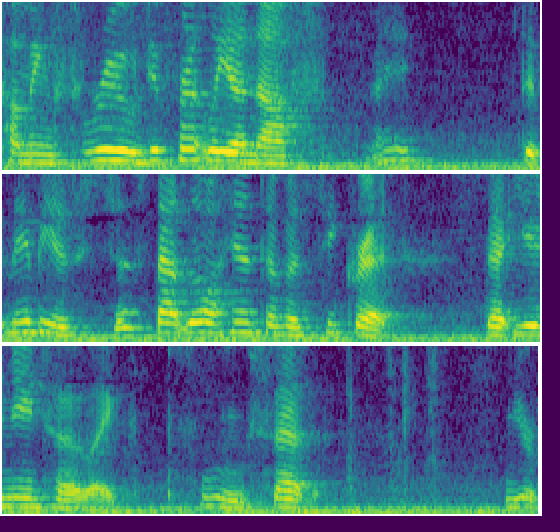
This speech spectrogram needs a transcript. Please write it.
coming through differently enough, right? That maybe is just that little hint of a secret that you need to like set your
